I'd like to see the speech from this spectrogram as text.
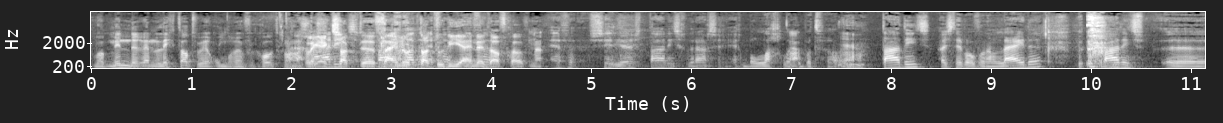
wat minder en dan ligt dat weer onder een vergrootglas. Eigenlijk exact de Feyenoord-tattoo die jij net afgaf. Even serieus, Tadic gedraagt zich echt belachelijk op het veld. Ja. Tadic, als je het hebt over een leider... Tadic eh,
